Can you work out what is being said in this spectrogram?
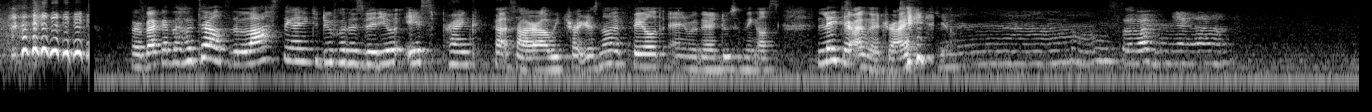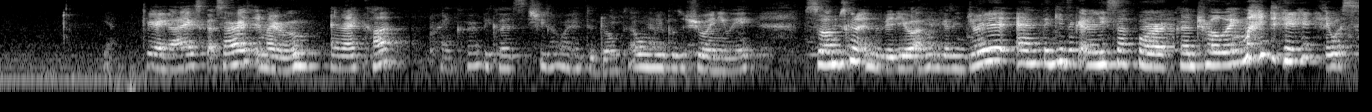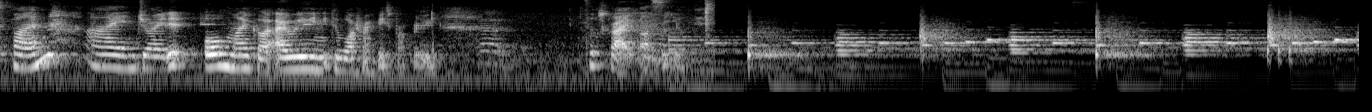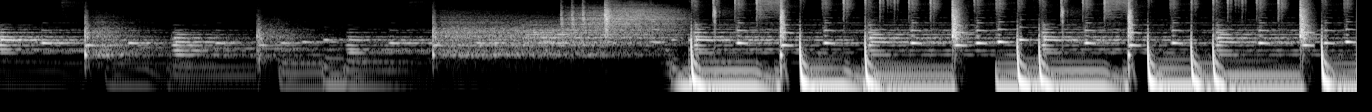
We're back at the hotel. So the last thing I need to do for this video is prank Kak Sarah. We tried just now, it failed, and we're gonna do something else later. I'm gonna try. yeah. yeah. Okay guys, Kak Sarah is in my room and I can't prank her because she's not wearing the dogs. I won't be able to show anyway. So I'm just gonna end the video. I hope you guys enjoyed it and thank you to Annalisa for controlling my day. It was fun. I enjoyed it. Oh my god, I really need to wash my face properly. Oh. Subscribe, I'll see you.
